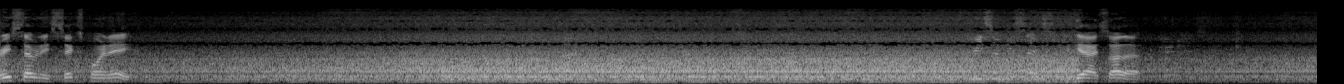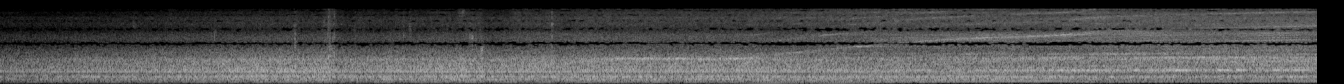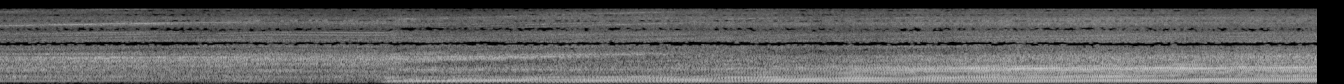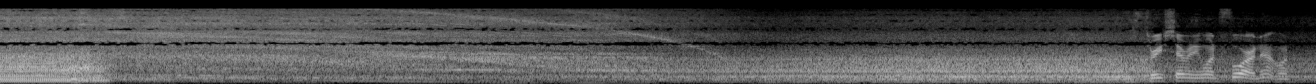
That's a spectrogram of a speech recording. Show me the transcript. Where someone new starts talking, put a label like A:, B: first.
A: 376.8.
B: Three seventy six.
A: Yeah, I saw that. Three seventy one four on that one.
